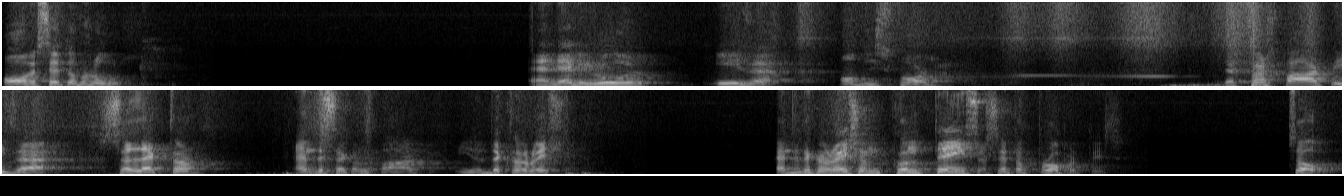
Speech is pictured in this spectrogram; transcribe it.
of a set of rules. And every rule is uh, of this format. The first part is a selector, and the second part is a declaration. And the declaration contains a set of properties. So,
